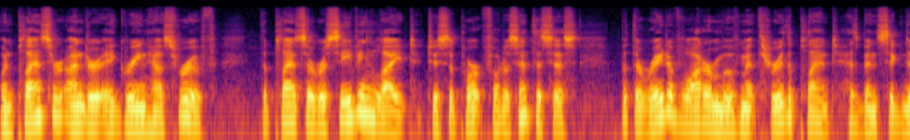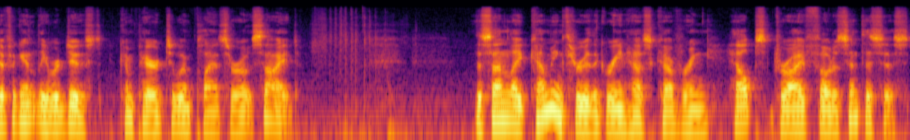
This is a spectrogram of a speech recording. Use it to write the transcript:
When plants are under a greenhouse roof, the plants are receiving light to support photosynthesis but the rate of water movement through the plant has been significantly reduced compared to when plants are outside. The sunlight coming through the greenhouse covering helps drive photosynthesis,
